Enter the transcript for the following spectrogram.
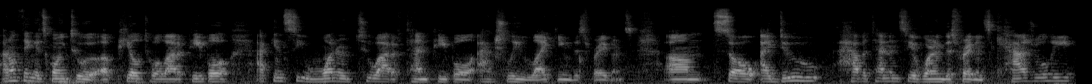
I don't think it's going to appeal to a lot of people. I can see one or two out of ten people actually liking this fragrance. Um, so I do have a tendency of wearing this fragrance casually,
